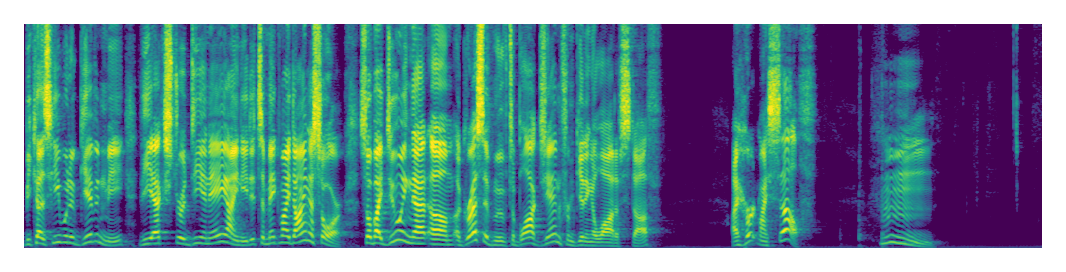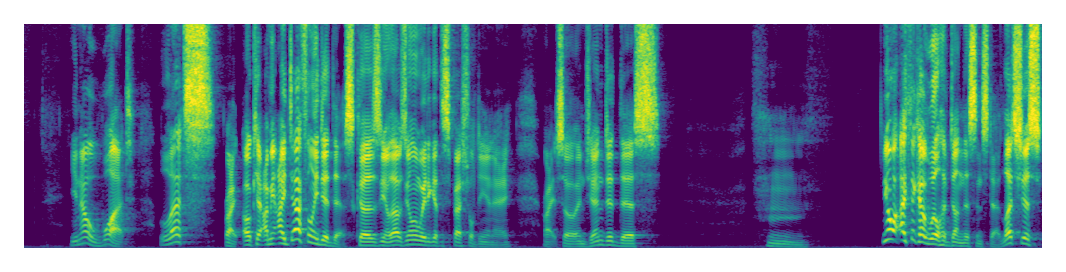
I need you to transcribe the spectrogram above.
because he would have given me the extra DNA I needed to make my dinosaur. So by doing that um, aggressive move to block Jen from getting a lot of stuff, I hurt myself. Hmm. You know what? Let's, right, okay, I mean, I definitely did this because, you know, that was the only way to get the special DNA. Right, so, and Jen did this. Hmm. You know what? I think I will have done this instead. Let's just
